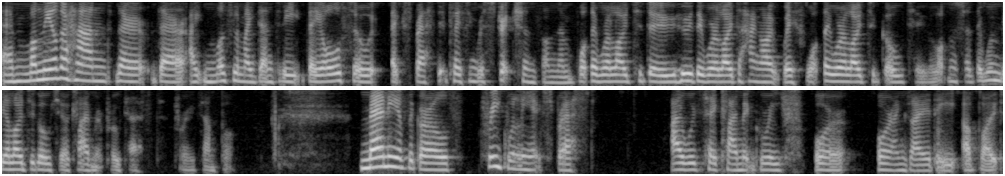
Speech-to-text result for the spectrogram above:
Um, on the other hand, their, their Muslim identity, they also expressed it placing restrictions on them, what they were allowed to do, who they were allowed to hang out with, what they were allowed to go to. A lot of them said they wouldn't be allowed to go to a climate protest, for example. Many of the girls frequently expressed I would say climate grief or, or anxiety about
